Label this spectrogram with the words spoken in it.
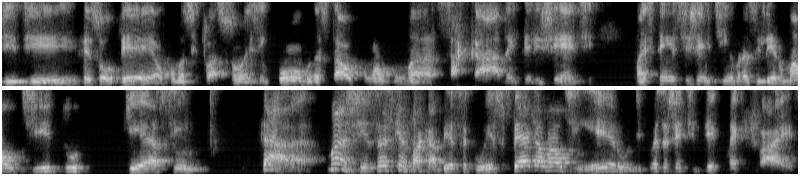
de, de, resolver algumas situações incômodas, tal, com alguma sacada inteligente, mas tem esse jeitinho brasileiro maldito que é assim, cara, imagina, você vai esquentar a cabeça com isso, pega lá o dinheiro, depois a gente vê como é que faz,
